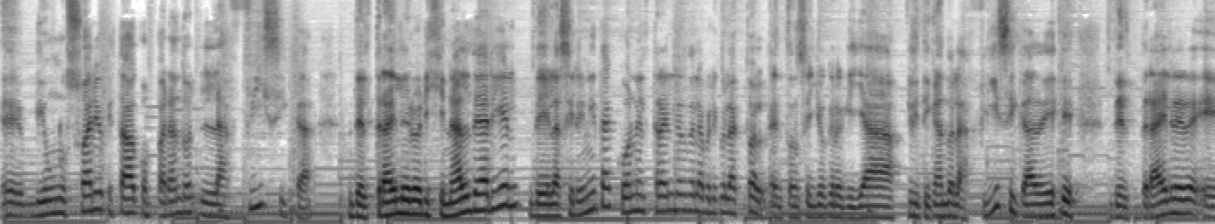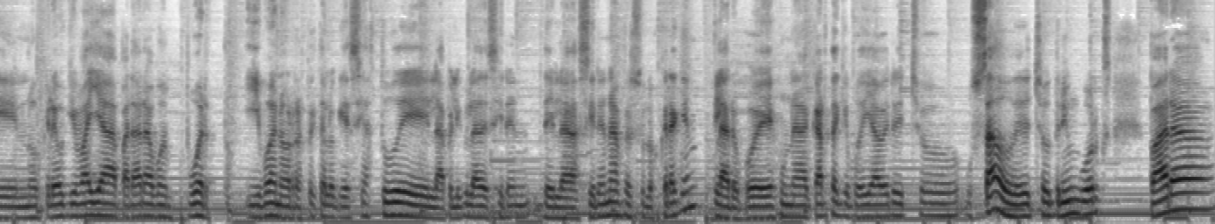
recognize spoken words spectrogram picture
eh, vi un usuario que estaba comparando la física del tráiler original de Ariel, de La Sirenita, con el tráiler de la película actual. Entonces yo creo que ya criticando la física de, del tráiler, eh, no creo que vaya a parar a buen puerto. Y bueno, respecto a lo que decías tú de la película de, Siren, de las sirenas versus los Kraken, claro, pues es una carta que podía haber hecho, usado, de hecho, DreamWorks para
